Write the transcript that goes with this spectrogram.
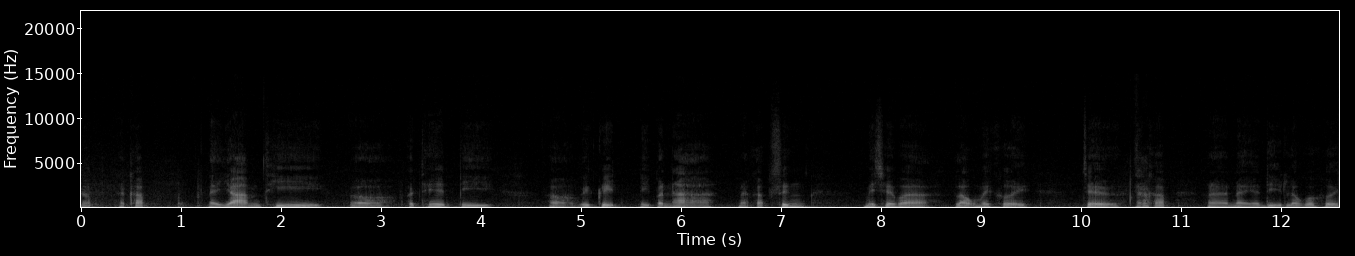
ครับนะครับ ในยามที่เอ่อประเทศมีเอ่อวิกฤตมีปัญหานะครับ ซึ่งไม่ใช่ว่าเราไม่เคยเจอนะครับเอ่อในอดีตเราก็เคย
